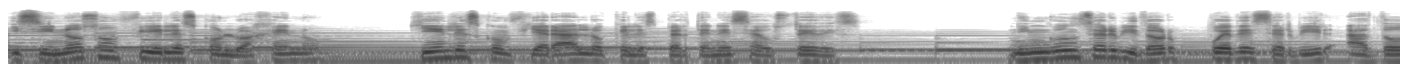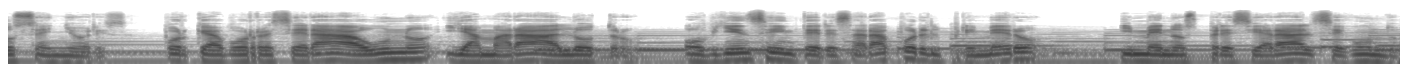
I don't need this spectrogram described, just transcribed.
Y si no son fieles con lo ajeno, ¿quién les confiará lo que les pertenece a ustedes? Ningún servidor puede servir a dos señores, porque aborrecerá a uno y amará al otro, o bien se interesará por el primero y menospreciará al segundo.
